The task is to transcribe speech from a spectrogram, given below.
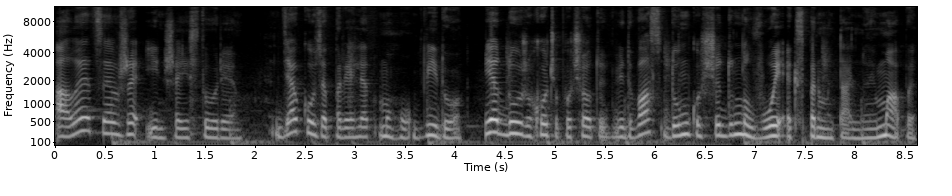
але це вже інша історія. Дякую за перегляд мого відео. Я дуже хочу почути від вас думку щодо нової експериментальної мапи.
